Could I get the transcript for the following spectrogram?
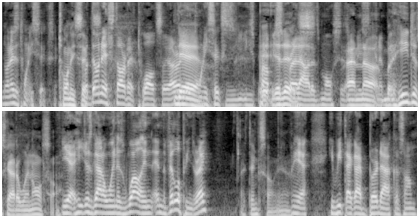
Donet's a 26. 26. But Donet started at 12, so already Yeah. at 26 is he's probably It- it spread is. out as most. As and he's uh, but he just got to win also. yeah, he just got to win as well in, in the Philippines, right? I think so. Yeah. Yeah, he beat that guy Burdak or something.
